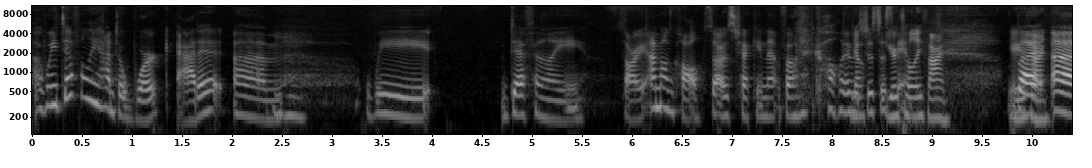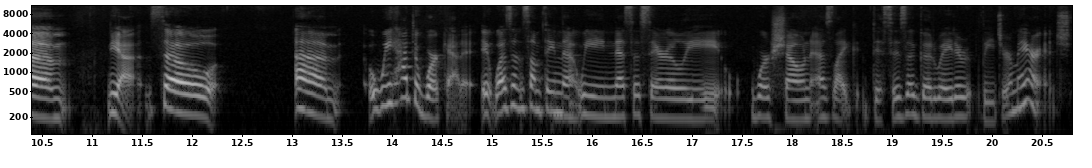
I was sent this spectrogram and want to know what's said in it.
Uh, we definitely had to work at it. Um, mm-hmm. We definitely Sorry, I'm on call, so I was checking that phone and call. It was no, just a You're totally fine. Yeah, but fine. um, yeah. So, um, we had to work at it. It wasn't something that we necessarily were shown as like this is a good way to lead your marriage.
